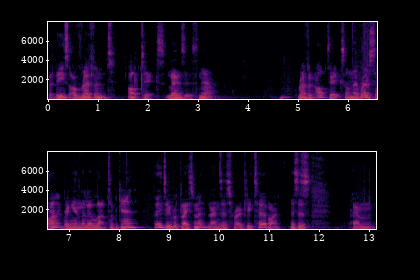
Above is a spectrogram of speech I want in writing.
But these are Revant Optics lenses. Now, Revant Optics on their website, bring in the little laptop again, they do replacement lenses for Oakley Turbine. This is um,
